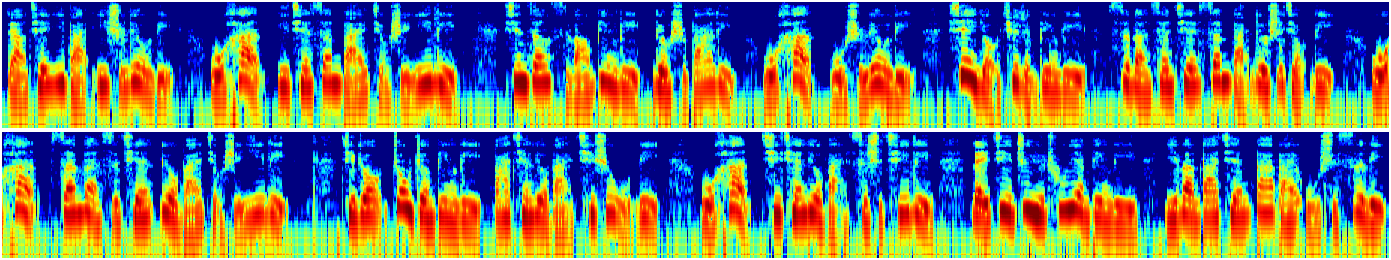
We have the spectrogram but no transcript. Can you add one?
两千一百一十六例。武汉一千三百九十一例新增死亡病例六十八例，武汉五十六例，现有确诊病例四万三千三百六十九例，武汉三万四千六百九十一例，其中重症病例八千六百七十五例，武汉七千六百四十七例，累计治愈出院病例一万八千八百五十四例，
